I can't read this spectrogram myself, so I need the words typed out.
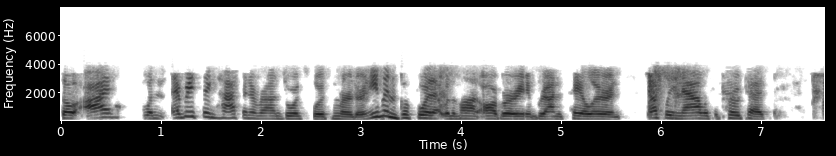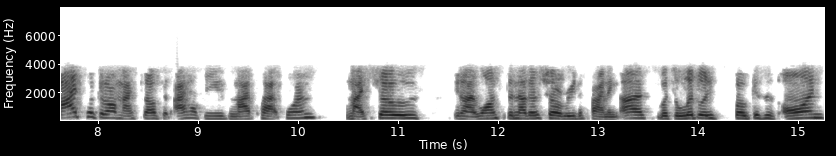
So I when everything happened around George Floyd's murder, and even before that with Ahmaud Arbery and Breonna Taylor, and definitely now with the protests, I took it on myself that I have to use my platform, my shows. You know, I launched another show, Redefining Us, which literally focuses on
